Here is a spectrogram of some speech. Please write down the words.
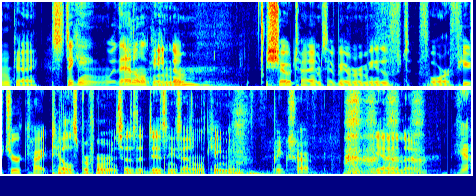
Okay. Sticking with Animal Kingdom, showtimes have been removed for future Kite Tales performances at Disney's Animal Kingdom. Big shock. yeah, I know. Yeah.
